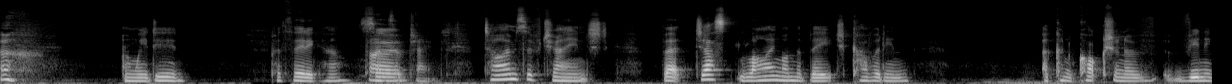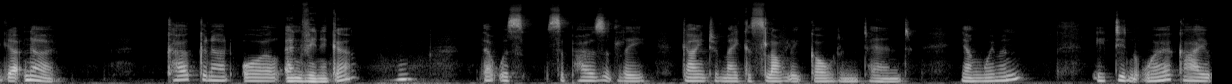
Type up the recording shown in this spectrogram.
and we did. Pathetic, huh? Times So- have changed. Times have changed, but just lying on the beach covered in a concoction of vinegar, no, coconut oil and vinegar, mm-hmm. that was supposedly going to make us lovely golden tanned young women. It didn't work. I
